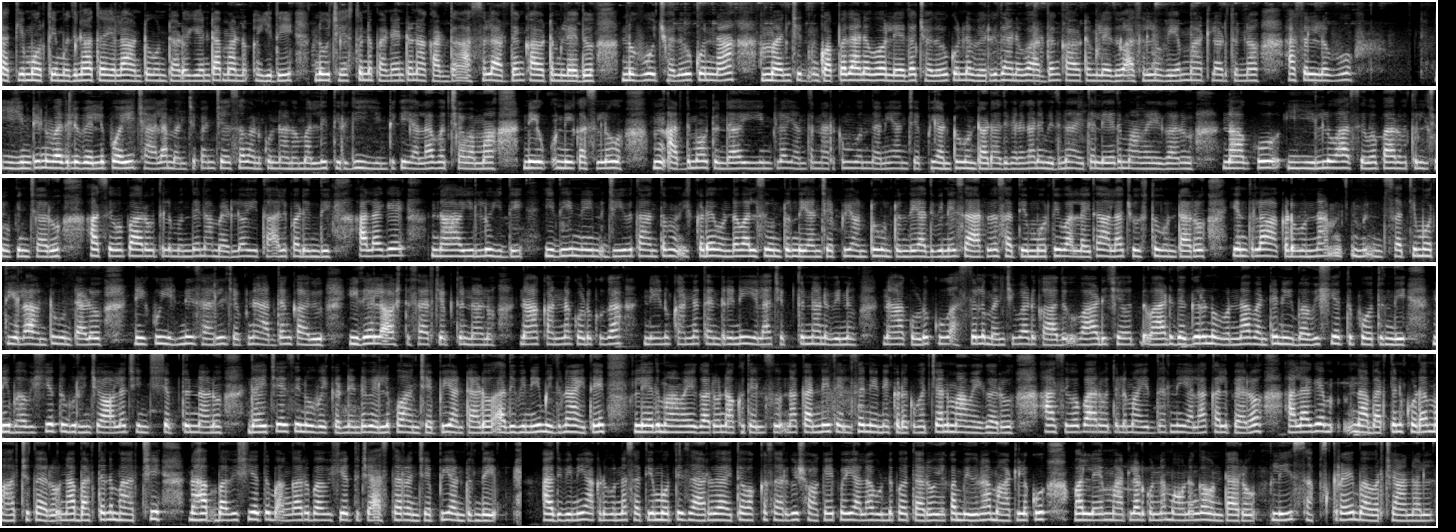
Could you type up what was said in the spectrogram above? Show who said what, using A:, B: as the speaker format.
A: సత్యమూర్తి ముదినాతో ఇలా అంటూ ఉంటాడు ఏంటమ్మా ఇది? నువ్వు చేస్తున్న పని ఏంటో నాకు అర్థం అస్సలు అర్థం కావటం లేదు. నువ్వు చదువుకున్న మంచి గొప్పదానివో లేదా చదువుకున్న వెర్రిదానివో అర్థం కావటం లేదు. అసలు నువ్వేం మాట్లాడుతున్నావు? అసలు నువ్వు ఈ ఇంటిని వదిలి వెళ్ళిపోయి చాలా మంచి పని చేసావు అనుకున్నాను. మళ్ళీ తిరిగి ఈ ఇంటికి ఎలా వచ్చావమ్మా? నీకు నీకు అసలు అర్థమవుతుందా? ఈ ఇంట్లో ఎంత నరకం ఉందని అని చెప్పి అంటూ ఉంటాడు. అది వినగానే మిథున అయితే లేదు మామయ్య గారు. నాకు ఈ ఇల్లు ఆ శివపార్వతులు చూపించారు. ఆ శివపార్వతుల ముందే నా మెడలో ఈ తాళి పడింది. అలాగే నా ఇల్లు ఇది. ఇది నేను జీవితాంతం ఇక్కడే ఉండవలసి ఉంటుంది అని చెప్పి అంటూ ఉంటుంది. అది వినే శారద సత్యమూర్తి వాళ్ళైతే అలా చూస్తూ ఉంటారు. ఇంతలో అక్కడ ఉన్న సత్యమూర్తి ఇలా అంటూ ఉంటాడు. నీకు ఎన్నిసార్లు చెప్పినా అర్థం కాదు. ఇదే లాస్ట్ సారి చెప్తున్నాను. నా కన్న కొడుకుగా నేను కన్న తండ్రిని ఇలా చెప్తున్నాను విను. నా కొడుకు అస్సలు మంచివాడు కాదు. వాడి చే వాడి దగ్గర నువ్వు ఉన్నావంటే నీ భవిష్యత్తు పోతుంది. నీ భవిష్యత్తు గురించి ఆలోచించి చెప్తున్నాను. దయచేసి నువ్వు ఇక్కడి నుండి వెళ్ళిపో అని చెప్పి అంటాడు. అది విని మిథున అయితే లేదు మామయ్య గారు నాకు తెలుసు. నాకు అన్నీ తెలిసే నేను ఇక్కడికి వచ్చాను మామయ్య గారు. ఆ శివపార్వతులు మా ఇద్దరిని ఎలా కలిపారో అలాగే నా భర్తను కూడా మార్చుతారు. నా భర్తను మార్చి నా భవిష్యత్తు బంగారు భవిష్యత్తు చేస్తారని చెప్పి అంటుంది. అది విని అక్కడ ఉన్న సత్యమూర్తి శారద అయితే ఒక్కసారిగా షాక్ అయిపోయి అలా ఉండిపోతారు. ఇక మిగిలిన మాటలకు వాళ్ళు ఏం మాట్లాడకుండా మౌనంగా ఉంటారు. Please subscribe our channel.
